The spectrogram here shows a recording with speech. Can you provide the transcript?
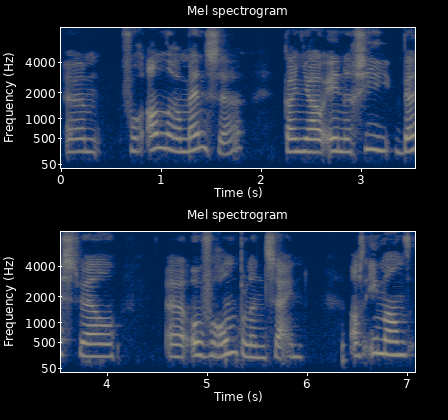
um, voor andere mensen kan jouw energie best wel uh, overrompelend zijn. Als iemand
